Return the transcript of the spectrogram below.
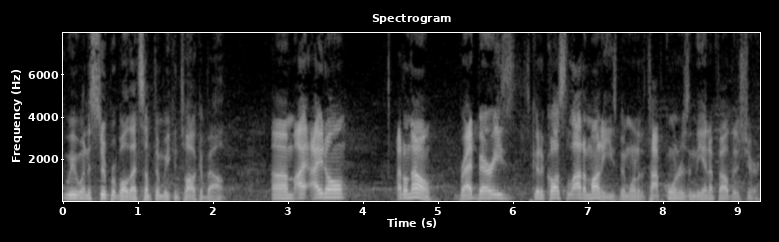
we win a Super Bowl, that's something we can talk about. Um, I, I don't, I don't know. Bradberry's going to cost a lot of money. He's been one of the top corners in the NFL this year.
